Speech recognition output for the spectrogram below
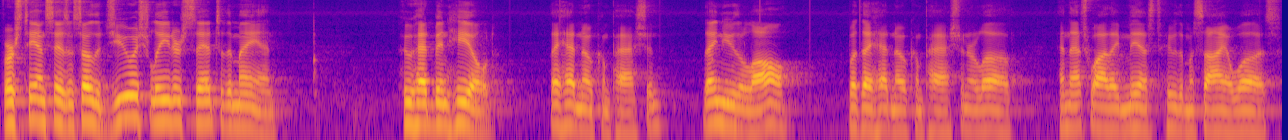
Verse 10 says, And so the Jewish leaders said to the man who had been healed, they had no compassion. They knew the law, but they had no compassion or love. And that's why they missed who the Messiah was.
